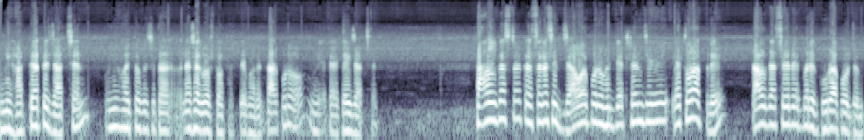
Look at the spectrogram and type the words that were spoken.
উনি হাঁটতে হাঁটতে যাচ্ছেন, উনি হয়তো কিছুটা নেশাগ্রস্ত থাকতে পারে, তারপরেও উনি একা একাই যাচ্ছেন। তাল গাছটার কাছাকাছি যাওয়ার পরে উনি দেখলেন যে এত রাত্রে তাল গাছের একবারে গোড়া পর্যন্ত,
